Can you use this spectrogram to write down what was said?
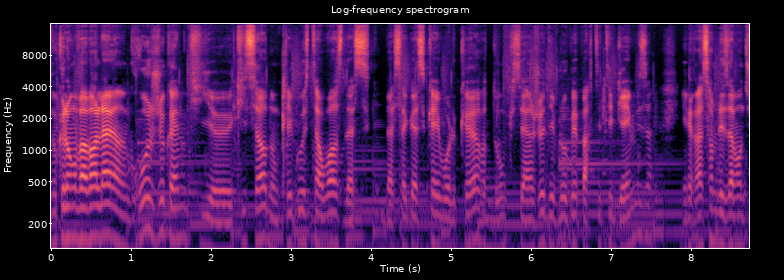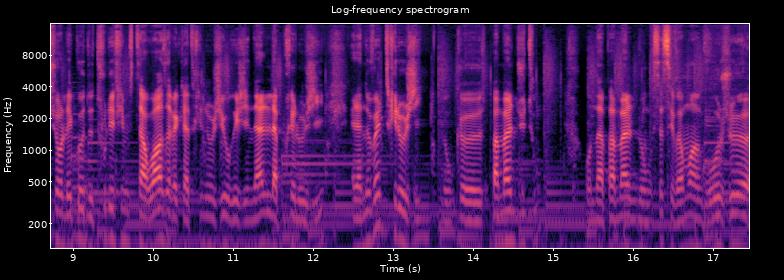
Donc alors on va avoir là un gros jeu quand même qui, euh, qui sort, donc Lego Star Wars, la, saga Skywalker. Donc c'est un jeu développé par TT Games. Il rassemble les aventures Lego de tous les films Star Wars avec la trilogie originale, la prélogie et la nouvelle trilogie. Donc euh, pas mal du tout. On a pas mal, donc ça c'est vraiment un gros jeu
